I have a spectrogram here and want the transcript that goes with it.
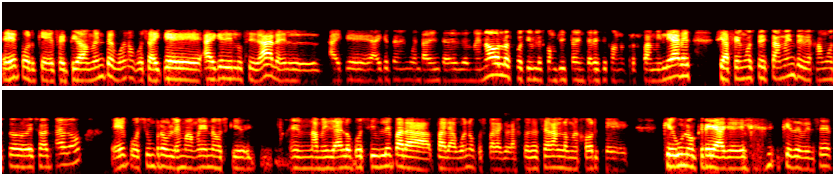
¿eh? porque efectivamente bueno pues hay que hay que dilucidar el hay que hay que tener en cuenta el interés del menor los posibles conflictos de intereses con otros familiares. Si hacemos testamento y dejamos todo eso atado eh, pues un problema menos que en la medida de lo posible para para bueno pues para que las cosas se hagan lo mejor que que uno crea que, que deben ser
